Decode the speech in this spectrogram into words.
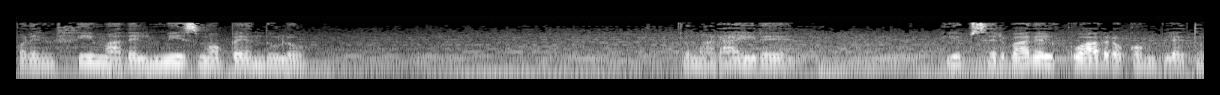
por encima del mismo péndulo tomar aire y observar el cuadro completo.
